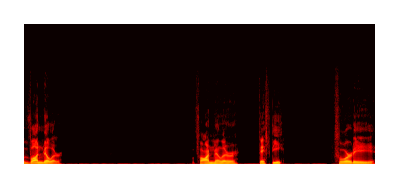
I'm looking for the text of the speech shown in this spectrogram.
Von Miller. Von Miller, 50, 40.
